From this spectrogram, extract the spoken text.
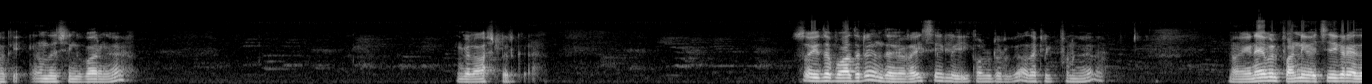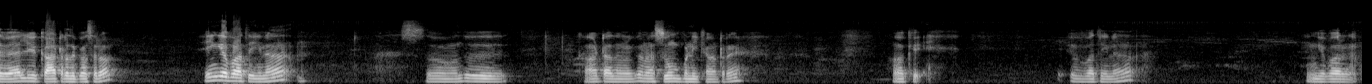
ஓகே வந்துச்சு இங்கே பாருங்கள் இங்கே லாஸ்ட்டில் இருக்கு. ஸோ இதை பார்த்துட்டு இந்த ரைட் சைடில் ஈக்குவல் இருக்குது அதை கிளிக் பண்ணுங்கள் நான் எனேபிள் பண்ணி வச்சுக்கிறேன் இதை வேல்யூ காட்டுறதுக்கோசரம் இங்கே பார்த்தீங்கன்னா ஸோ வந்து காட்டாதவங்களுக்கு நான் ஜூம் பண்ணி காட்டுறேன். ஓகே இப்போ பார்த்தீங்கன்னா இங்கே பாருங்கள்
